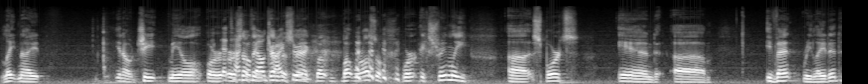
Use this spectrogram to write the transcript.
late night, you know, cheat meal or, that or Taco something, Bell kind of a snack. But, but we're also, we're extremely uh, sports and um, event related.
